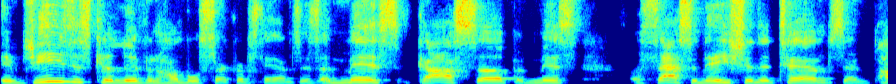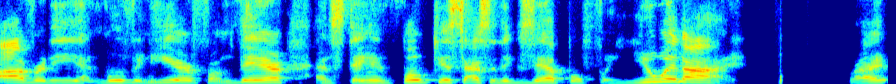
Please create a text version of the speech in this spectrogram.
if Jesus could live in humble circumstances, amidst gossip, amidst assassination attempts and poverty and moving here from there and staying focused, as an example for you and I, right?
